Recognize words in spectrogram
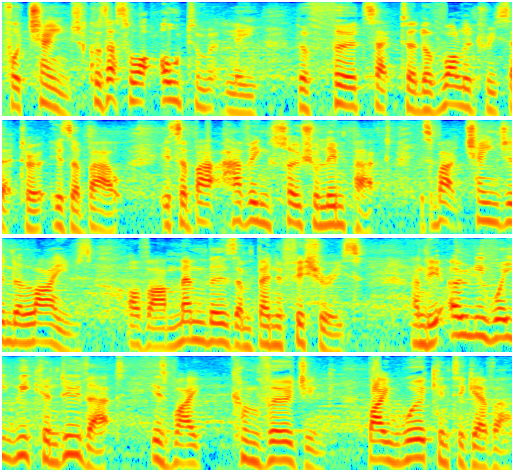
for change because that's what ultimately the third sector, the voluntary sector is about. It's about having social impact. It's about changing the lives of our members and beneficiaries. And the only way we can do that is by converging, by working together,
